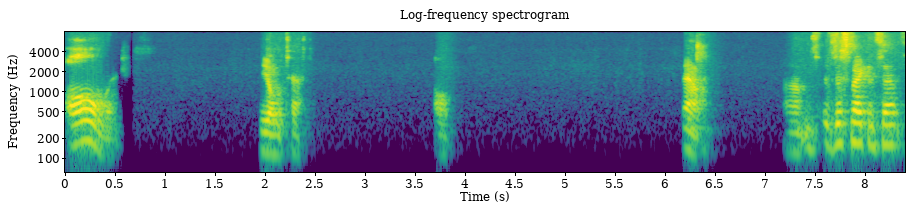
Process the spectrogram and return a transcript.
always the Old Testament. Always. Now, um, is- is this making sense?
